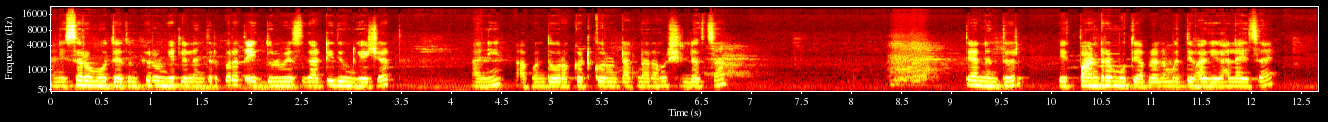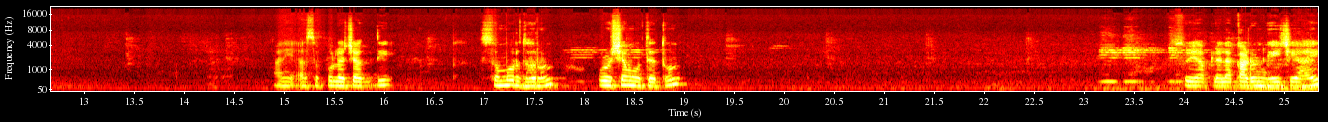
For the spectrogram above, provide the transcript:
आणि सर्व मोत्यातून फिरून घेतल्यानंतर परत एक दोन वेळेस गाठी देऊन घ्यायच्यात. आणि आपण दोरा कट करून टाकणार आहोत शिल्लकचा. त्यानंतर एक पांढरा मोती आपल्याला मध्यभागी घालायचा आहे. आणि असं फुलाच्या अगदी समोर धरून उळशा मोत्यातून सुई आपल्याला काढून घ्यायची आहे.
